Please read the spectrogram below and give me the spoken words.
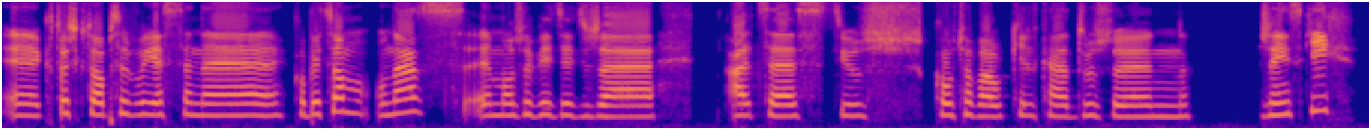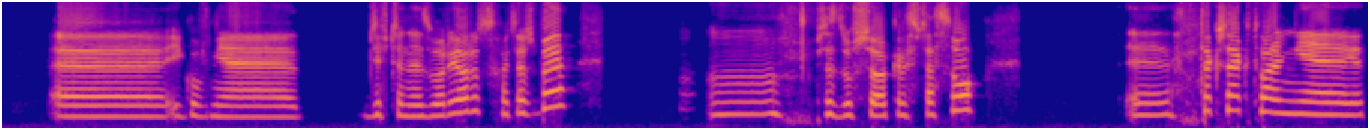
e, ktoś, kto obserwuje scenę kobiecą u nas, może wiedzieć, że Alcest już coachował kilka drużyn żeńskich i głównie dziewczyny z Warriors chociażby mm, przez dłuższy okres czasu. Także aktualnie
